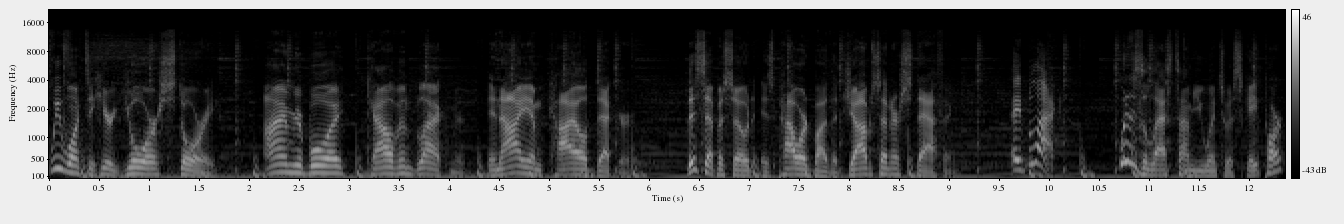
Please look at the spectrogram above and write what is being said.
we want to hear your story. I am your boy, Calvin Blackman. And I am Kyle Decker. This episode is powered by the Job Center Staffing. Hey, Black, when is the last time you went to a skate park?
